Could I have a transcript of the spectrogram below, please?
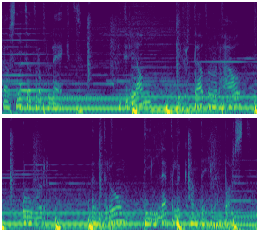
Zelfs niet dat erop lijkt. Pieter Jan die vertelt een verhaal over een droom die letterlijk aan degelen barst.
